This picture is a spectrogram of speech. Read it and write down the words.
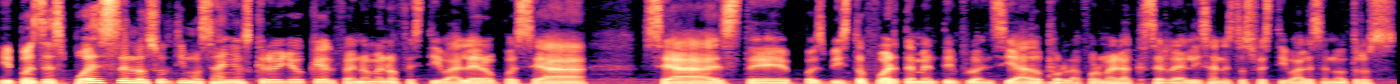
Y pues después, en los últimos años, creo yo que el fenómeno festivalero pues se ha, se ha este, pues visto fuertemente influenciado por la forma en la que se realizan estos festivales en otros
